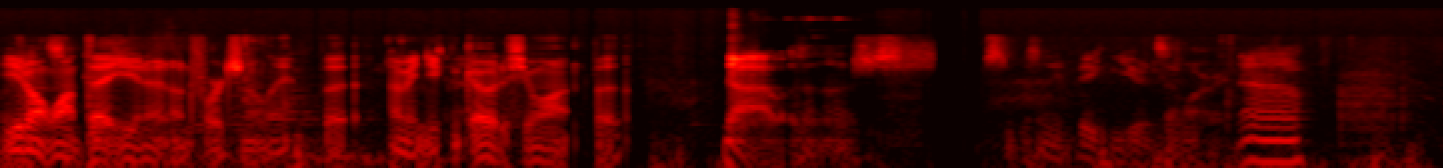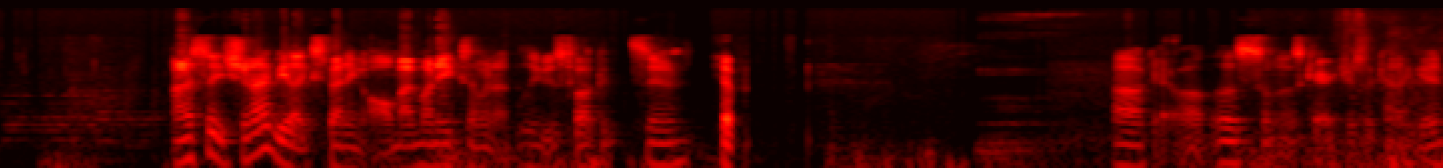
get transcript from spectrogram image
You don't want that unit, unfortunately. But I mean, you can go it if you want. But No, I wasn't. I was just just wasn't any big units I want right now. Honestly, shouldn't I be like spending all my money because I'm gonna lose fucking soon? Yep. Okay, well, those some of those characters are kind of good.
